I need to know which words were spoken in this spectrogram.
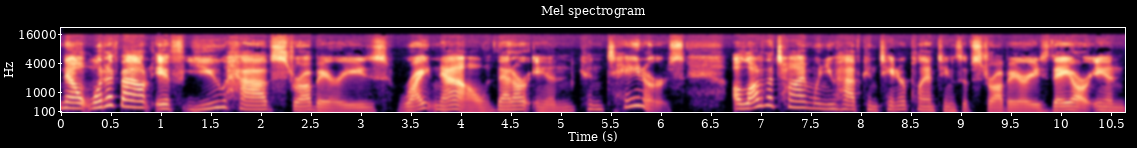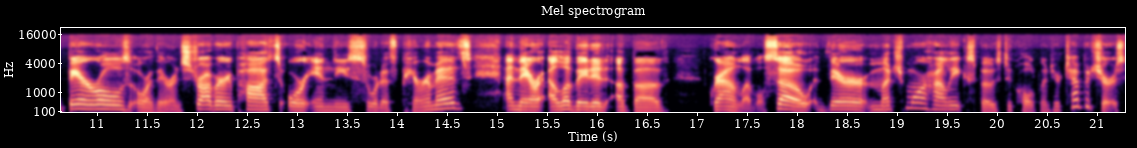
Now, what about if you have strawberries right now that are in containers? A lot of the time, when you have container plantings of strawberries, they are in barrels or they're in strawberry pots or in these sort of pyramids, and they are elevated above ground level. So they're much more highly exposed to cold winter temperatures.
